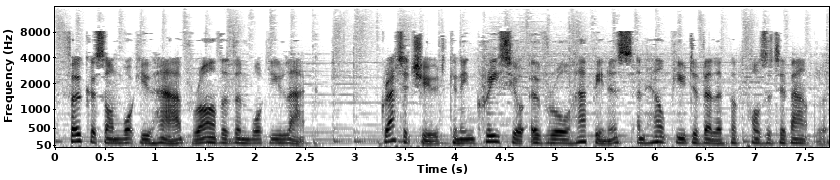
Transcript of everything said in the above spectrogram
Focus on what you have rather than what you lack. Gratitude can increase your overall happiness and help you develop a positive outlook.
